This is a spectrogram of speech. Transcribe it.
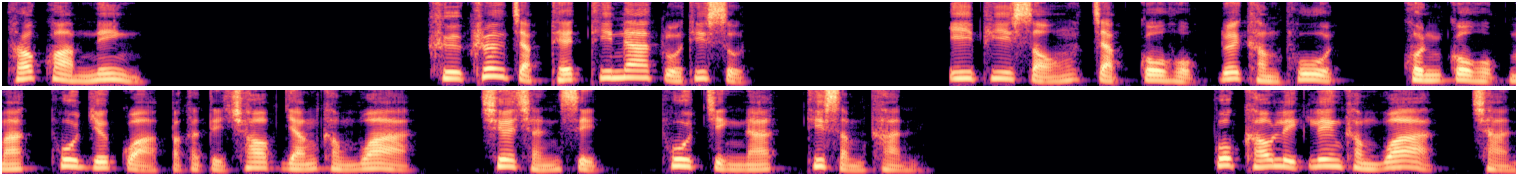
เพราะความนิ่ง คือเครื่องจับเท็จที่น่ากลัวที่สุด EP 2 จับโกหกด้วยคำพูด คนโกหกมักพูดเยอะกว่าปกติชอบย้ำคำว่า เชื่อฉันสิ พูดจริงนะที่สำคัญ วกเขาหลีกเลี่ยงคำว่า ฉัน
